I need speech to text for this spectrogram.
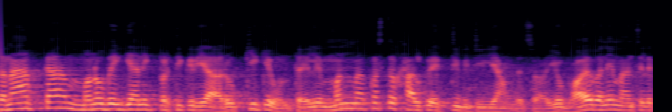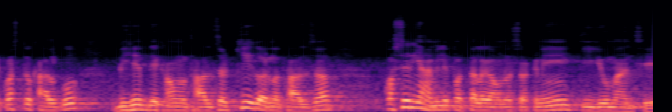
तनावका मनोवैज्ञानिक प्रतिक्रियाहरू के के हुन्छ यसले मनमा कस्तो खालको एक्टिभिटी ल्याउँदछ? यो भयो भने मान्छेले कस्तो खालको बिहेभ देखाउन थाल्छ के गर्न थाल्छ? कसरी हामीले पत्ता लगाउन सक्ने कि यो मान्छे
